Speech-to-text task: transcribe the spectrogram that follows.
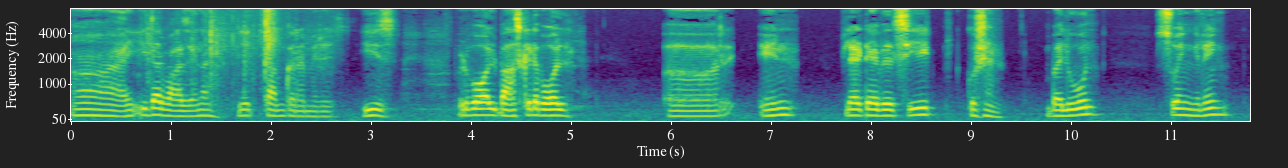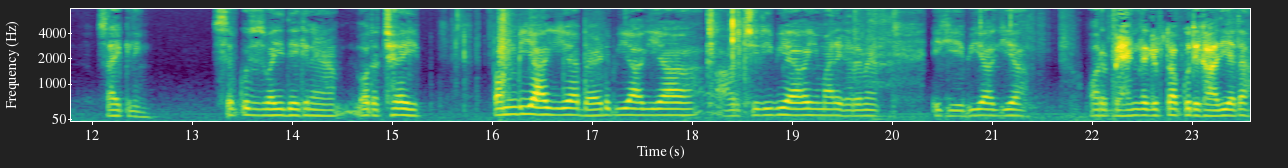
हाँ इधर बाज है ना ये काम कर रहा है मेरे ईज फुटबॉल बास्केटबॉल और inflatable seat cushion balloon swing ring cycling सब कुछ भाई देख रहे हैं आप बहुत अच्छा है पम भी आ गया बेड भी आ गया आर्चरी भी आ गई हमारे घर में एक ये भी आ गया। और बहन का गिफ्ट आपको दिखा दिया था।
